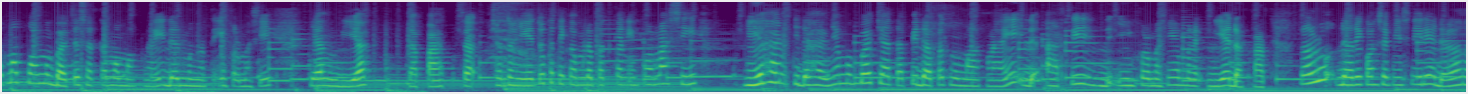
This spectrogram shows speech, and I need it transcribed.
kemampuan membaca serta memaknai dan mengerti informasi yang dia dapat. Contohnya itu ketika mendapatkan informasi, dia tidak hanya membaca tapi dapat memaknai arti informasi yang dia dapat. Lalu dari konsepnya sendiri adalah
